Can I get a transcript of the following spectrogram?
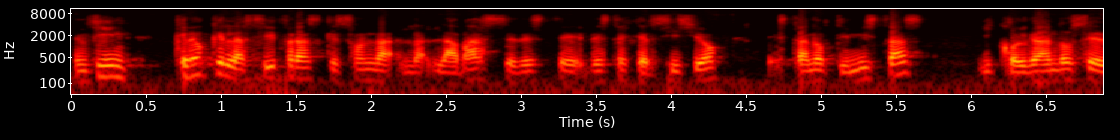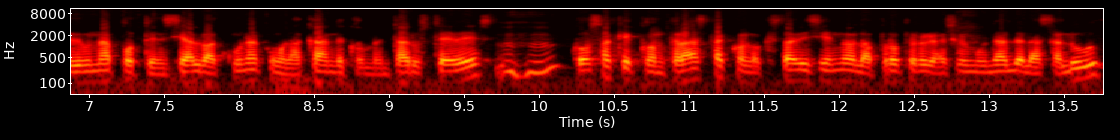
En fin, creo que las cifras que son la, base de este, de este ejercicio están optimistas y colgándose de una potencial vacuna, como la acaban de comentar ustedes, cosa que contrasta con lo que está diciendo la propia Organización Mundial de la Salud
